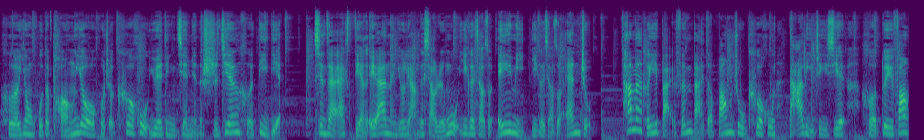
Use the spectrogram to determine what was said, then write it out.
和用户的朋友或者客户约定见面的时间和地点。现在 X 点 AI 呢有两个小人物，一个叫做 Amy，一个叫做 Andrew，他们可以百分百的帮助客户打理这些和对方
